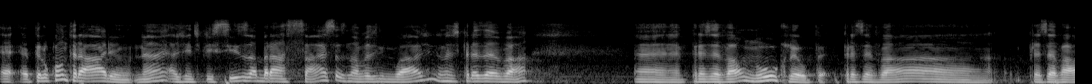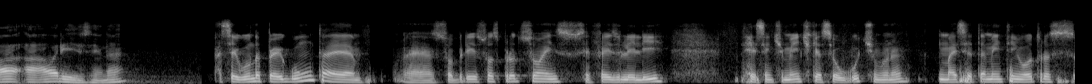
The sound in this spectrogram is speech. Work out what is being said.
é, é, pelo contrário, né? A gente precisa abraçar essas novas linguagens, mas preservar é, preservar o núcleo, preservar, preservar a origem, né? A segunda pergunta é, é, sobre suas produções. Você fez o Lili recentemente, que é seu último, né? Mas você também tem outras,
